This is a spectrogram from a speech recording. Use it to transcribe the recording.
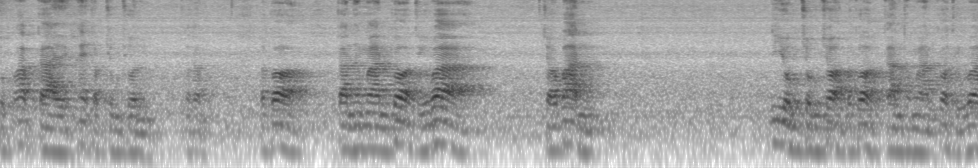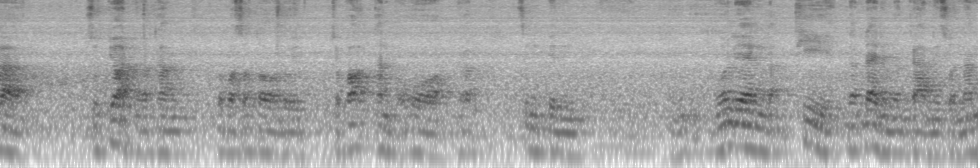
สุขภาพกายให้กับชุมชนนะครับ แล้วก็การทำงานก็ถือว่าชาวบ้าน นิยมชมชอบ แล้วก็การทำงานก็ถือว่าสุดยอดนะครับทางกปสตโดยเฉพาะท่านผอนะครับซึ่งเป็นหัวแรงหลักที่ได้ดำเนินการในส่วนนั้น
